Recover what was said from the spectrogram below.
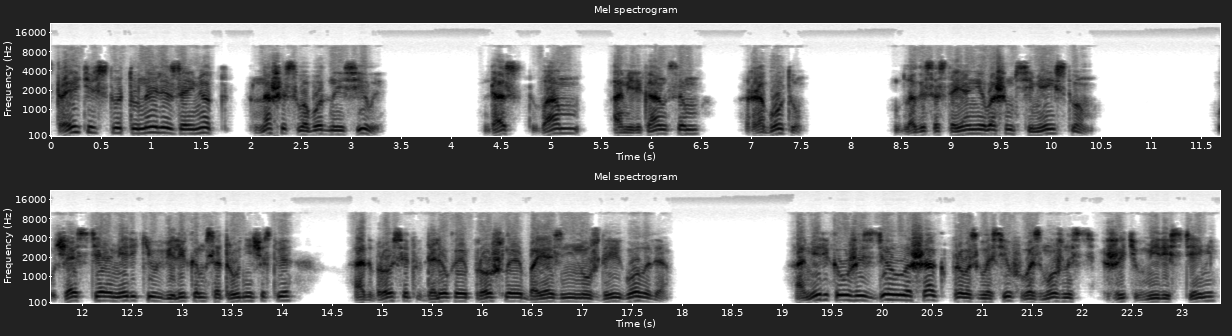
Строительство туннеля займет наши свободные силы, даст вам, американцам, работу, благосостояние вашим семействам. Участие Америки в великом сотрудничестве отбросит в далекое прошлое боязнь нужды и голода. Америка уже сделала шаг, провозгласив возможность жить в мире с теми,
